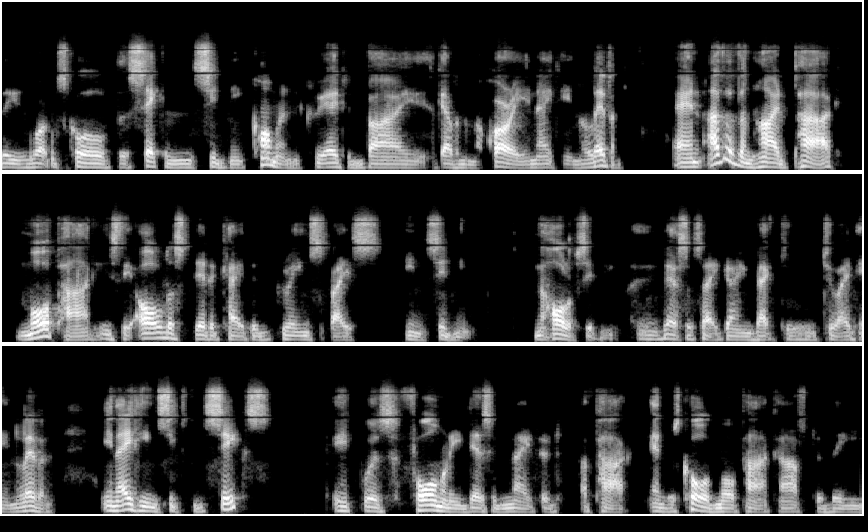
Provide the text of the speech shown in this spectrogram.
the what's called the Second Sydney Common, created by Governor Macquarie in 1811. And other than Hyde Park, Moore Park is the oldest dedicated green space in Sydney, in the whole of Sydney, as I say, going back to, to 1811. In 1866, it was formally designated a park and was called Moore Park after the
